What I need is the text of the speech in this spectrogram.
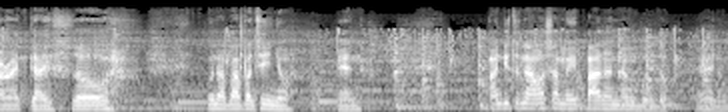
Alright guys, so kung napapansin nyo, ayan, andito na ako sa may panan ng bundok. Ayan o.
